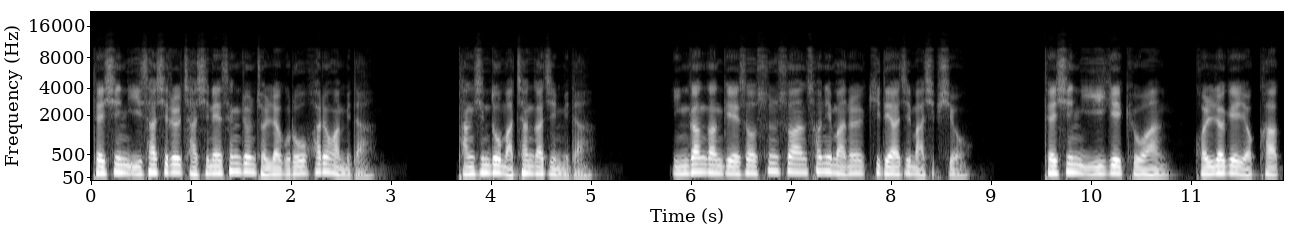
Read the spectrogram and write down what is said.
대신 이 사실을 자신의 생존 전략으로 활용합니다. 당신도 마찬가지입니다. 인간관계에서 순수한 선의만을 기대하지 마십시오. 대신 이익의 교환, 권력의 역학,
